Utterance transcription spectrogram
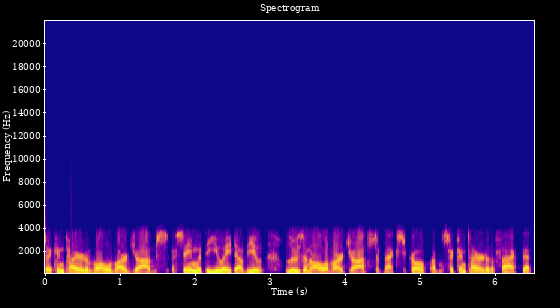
sick and tired of all of our jobs. Same with the UAW, losing all of our jobs to Mexico. I'm sick and tired of the fact that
